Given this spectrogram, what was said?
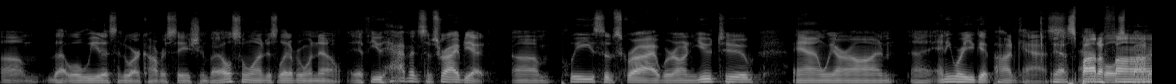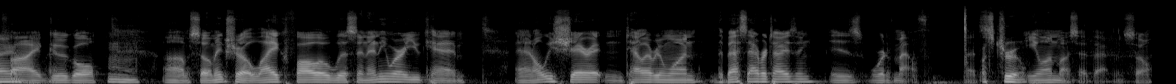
Um, that will lead us into our conversation. But I also want to just let everyone know if you haven't subscribed yet, um, please subscribe. We're on YouTube and we are on uh, anywhere you get podcasts. Yeah, Apple, Spotify. Spotify, Google. Um, so make sure to like, follow, listen anywhere you can, and always share it and tell everyone. The best advertising is word of mouth. That's, That's true. Elon Musk said that, and so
